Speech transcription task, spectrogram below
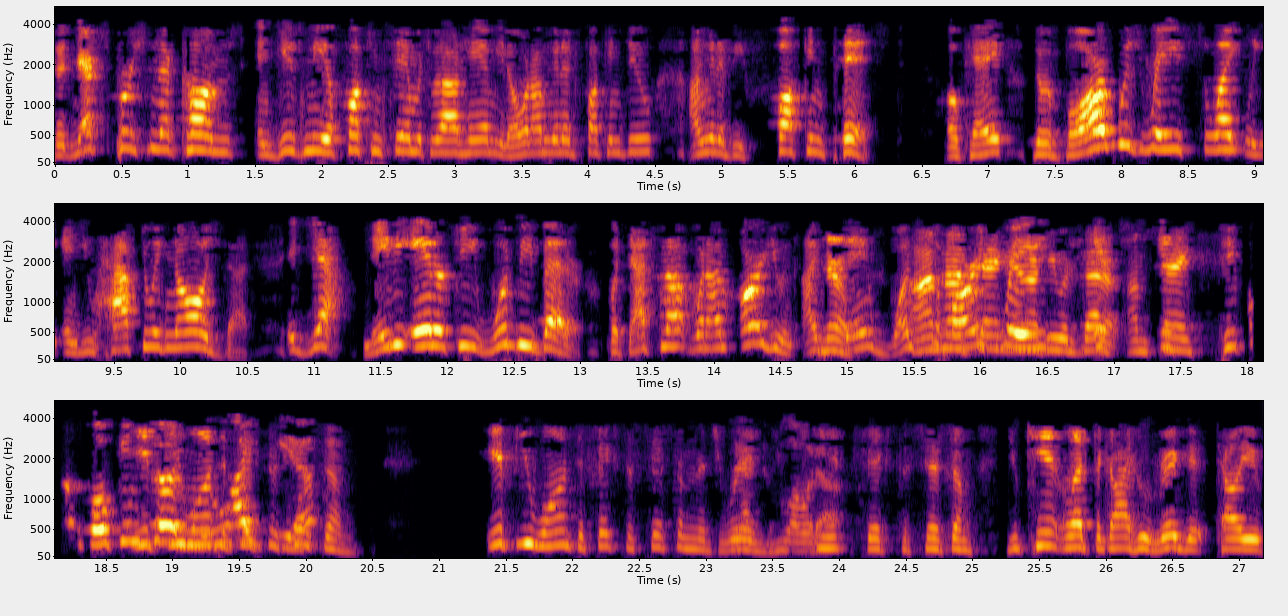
the next person that comes and gives me a fucking sandwich without ham, you know what I'm gonna fucking do? I'm gonna be fucking pissed. Okay? The bar was raised slightly, and you have to acknowledge that. It- yeah, maybe anarchy would be better, but that's not what I'm arguing. I'm No, saying once I'm the bar is raised, anarchy was better. it's- I'm saying people are woken if you want to fix the system, if you want to fix the system that's rigged, to you can't up. fix the system. You can't let the guy who rigged it tell you,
